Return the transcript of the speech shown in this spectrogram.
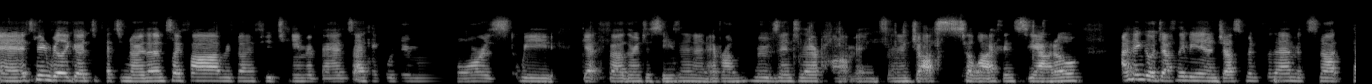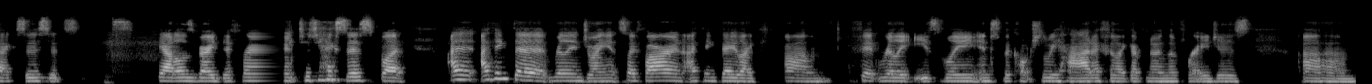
And it's been really good to get to know them so far. We've done a few team events. I think we'll do more as we get further into season and everyone moves into their apartments and adjusts to life in Seattle. I think it'll definitely be an adjustment for them. It's not Texas. It's, it's Seattle is very different to Texas, but I, I think they're really enjoying it so far. And I think they like um, fit really easily into the culture that we had. I feel like I've known them for ages. Um,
